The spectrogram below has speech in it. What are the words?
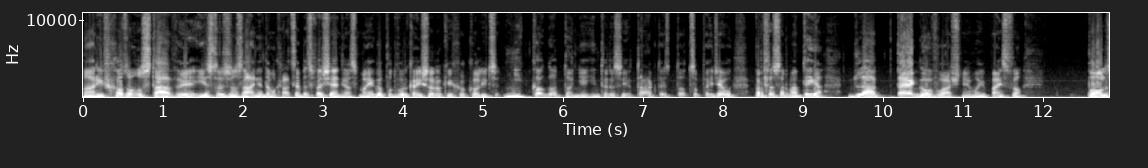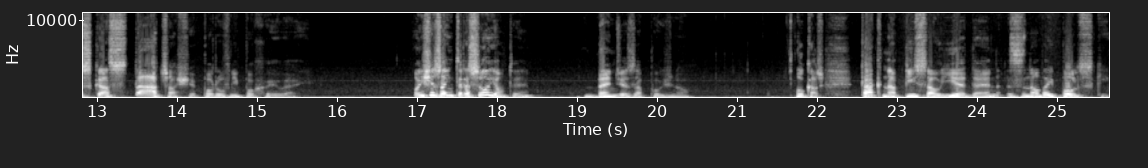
Marii, wchodzą ustawy, jest rozwiązanie demokracja bezpośrednia. Z mojego podwórka i szerokich okolic nikogo to nie interesuje. Tak, to jest to, co powiedział profesor Matyja. Dlatego właśnie, moi państwo, Polska stacza się po równi pochyłej. Oni się zainteresują tym. Będzie za późno. Łukasz, tak napisał jeden z Nowej Polski.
